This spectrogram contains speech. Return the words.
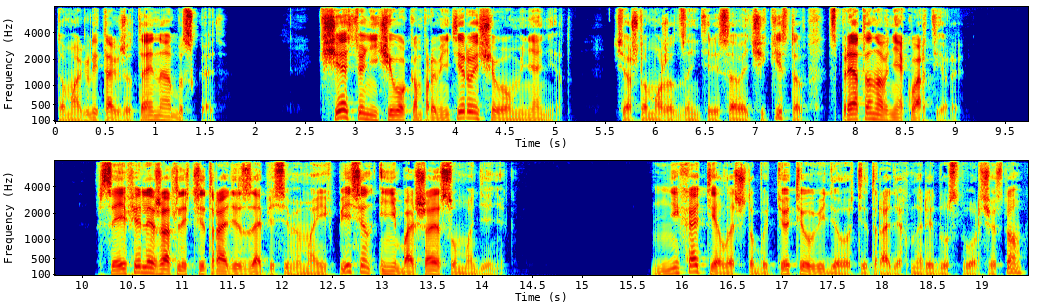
то могли также тайно обыскать. К счастью, ничего компрометирующего у меня нет. Все, что может заинтересовать чекистов, спрятано вне квартиры. В сейфе лежат лишь тетради с записями моих песен и небольшая сумма денег. Не хотелось, чтобы тетя увидела в тетрадях наряду с творчеством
